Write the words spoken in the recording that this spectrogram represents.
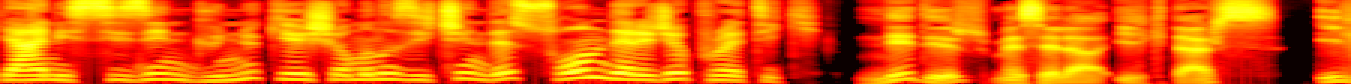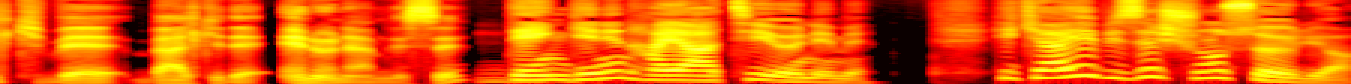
Yani sizin günlük yaşamınız için de son derece pratik. Nedir mesela ilk ders? İlk ve belki de en önemlisi? dengenin hayati önemi. Hikaye bize şunu söylüyor.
